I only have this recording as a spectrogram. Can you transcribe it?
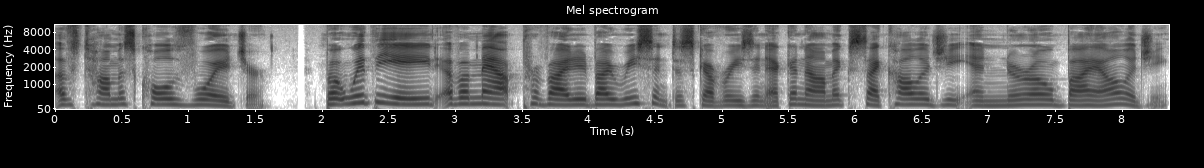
of Thomas Cole's Voyager, but with the aid of a map provided by recent discoveries in economics, psychology, and neurobiology.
